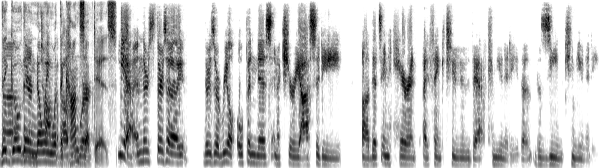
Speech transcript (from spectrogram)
They go there knowing what the concept is. Yeah, and there's there's a there's a real openness and a curiosity uh, that's inherent, I think, to that community, the the zine community.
